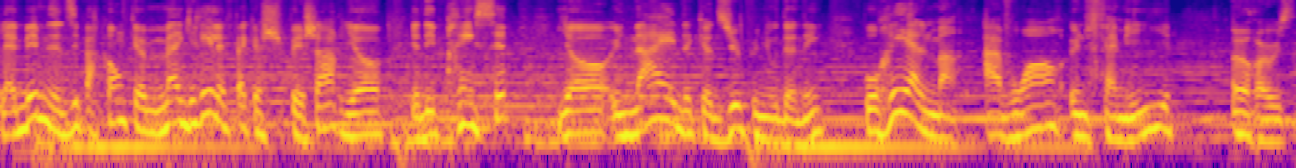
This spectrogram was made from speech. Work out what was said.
La Bible nous dit par contre que malgré le fait que je suis pécheur, il y a, il y a des principes, il y a une aide que Dieu peut nous donner pour réellement avoir une famille heureuse.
